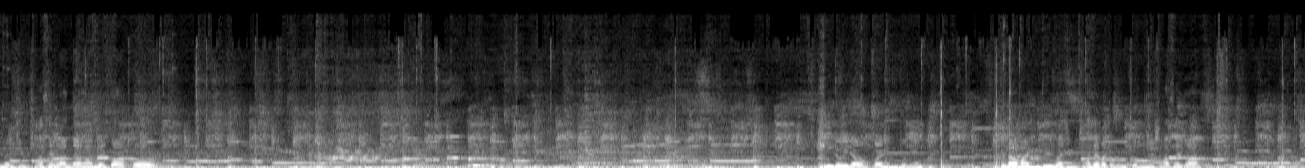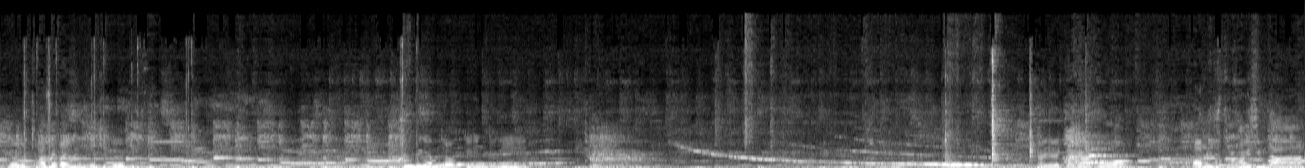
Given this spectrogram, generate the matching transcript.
자, 쟤는 지금 자세가 안 나서 안 될 것 같고. 흰둥이 잡을까요, 흰둥이? 그나마 흰둥이가 지금 자세가 좀 있거든요, 자세가. 여기 좀 자세가 있는데 지금. 흰둥이 한번 잡아볼게요, 흰둥이. 자 여기까지 하고 마무리 짓도록 하겠습니다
